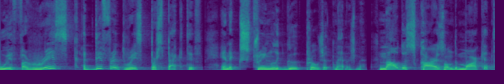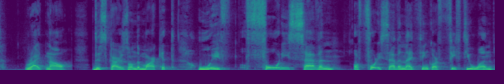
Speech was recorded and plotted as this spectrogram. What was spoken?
with a risk, a different risk perspective, and extremely good project management. Now this car is on the market right now. This car is on the market with 47 or 47, I think, or 51,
